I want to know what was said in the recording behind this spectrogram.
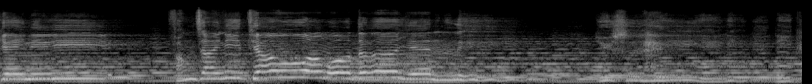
给你，放在你眺望我的眼里。于是黑夜里，你可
